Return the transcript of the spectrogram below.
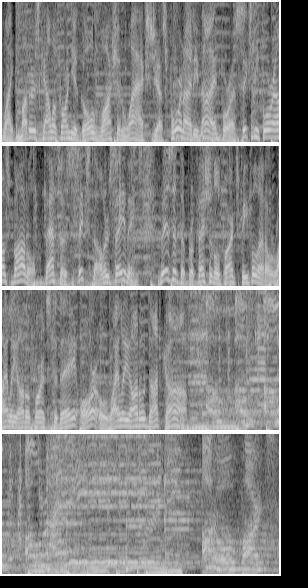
Like Mother's California Gold Wash and Wax, just $4.99 for a 64 ounce bottle. That's a $6 savings. Visit the professional parts people at O'Reilly Auto Parts today or O'ReillyAuto.com. Oh, oh, oh, O'Reilly Auto Parts.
